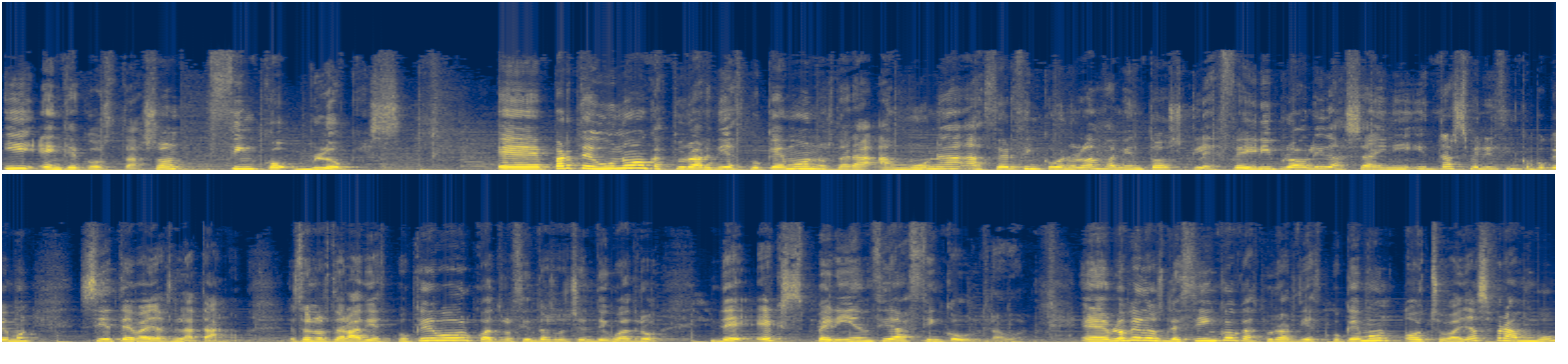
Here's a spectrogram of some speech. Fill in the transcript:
¿Y en qué costa? Son 5 bloques. Eh, parte 1, capturar 10 Pokémon, nos dará a Muna hacer 5 buenos lanzamientos, Clefairy, Probably, Shiny y transferir 5 Pokémon 7 vallas Latano. Esto nos dará 10 Pokéball, 484 de experiencia, 5 Ultra Ball. En el bloque 2 de 5, capturar 10 Pokémon, 8 vallas Frambu,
